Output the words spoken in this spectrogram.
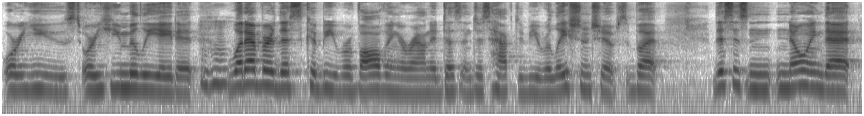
or used or humiliated. Mm-hmm. Whatever this could be revolving around, it doesn't just have to be relationships, but this is n- knowing that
